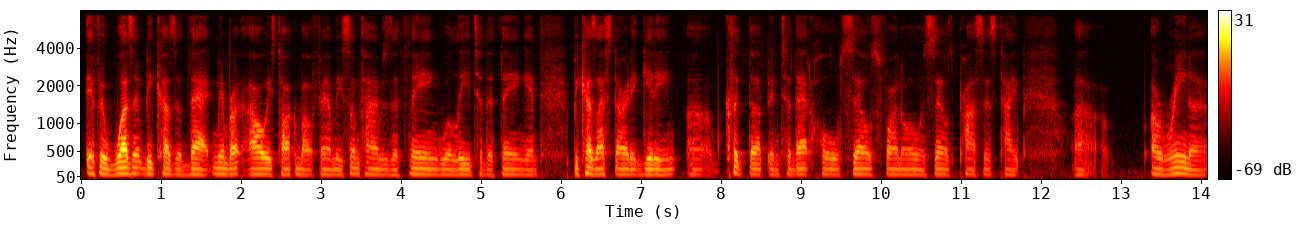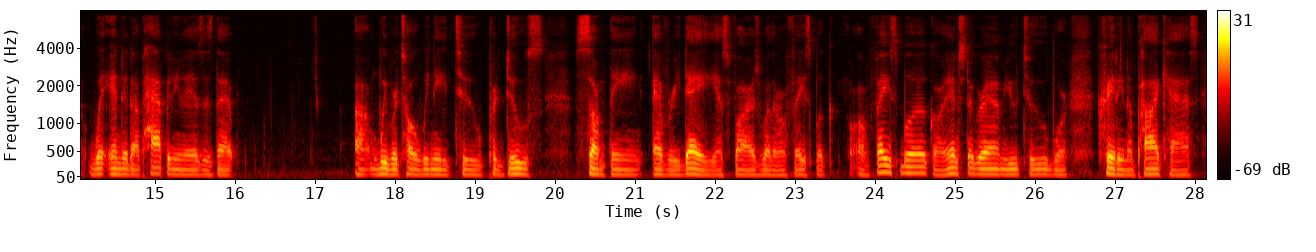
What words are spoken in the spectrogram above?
if it wasn't because of that, remember I always talk about family. Sometimes the thing will lead to the thing, and because I started getting um, clicked up into that whole sales funnel and sales process type uh, arena, what ended up happening is is that um, we were told we need to produce something every day as far as whether on Facebook on Facebook or Instagram, YouTube, or creating a podcast.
